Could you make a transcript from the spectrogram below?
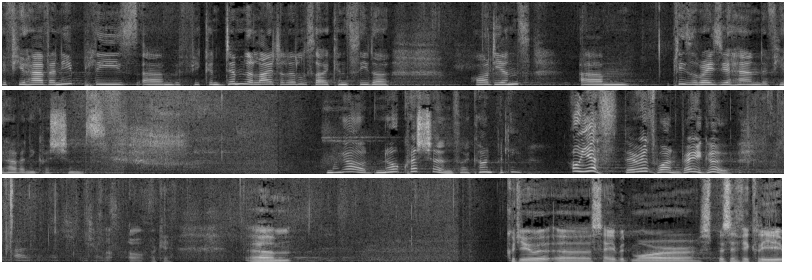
If you have any, please, um, if you can dim the light a little so I can see the audience. Um, please raise your hand if you have any questions. Oh my God, no questions. I can't believe. Oh, yes, there is one. Very good. Uh, oh, okay. Um, could you uh, say a bit more specifically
